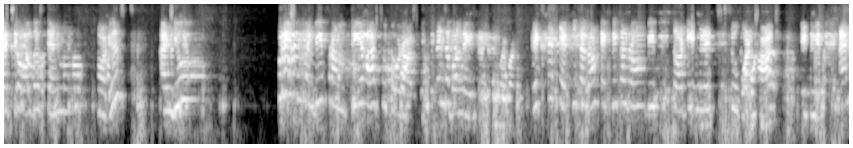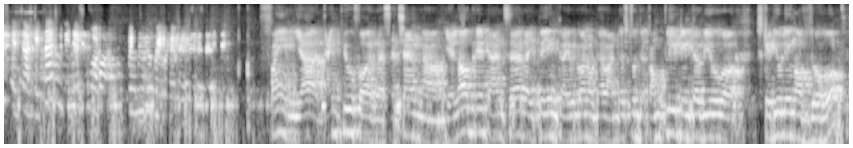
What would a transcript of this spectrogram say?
let's say all those 10 modules. And you duration can be from three hours to four hours. It depends upon the interview. Next technical round. Technical round will be 30 minutes to one hour. It may and HR. Will be just for 20 to 25 minutes. Fine. Yeah. Thank you for uh, such an uh, elaborate answer. I think everyone would have understood the complete interview uh, scheduling of Zoho.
